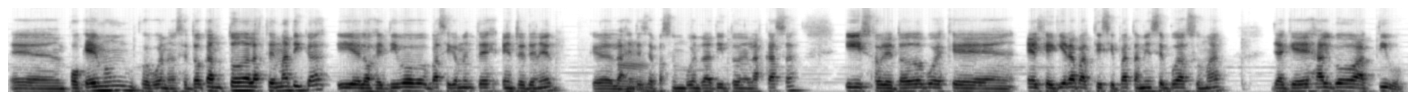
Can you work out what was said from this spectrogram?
eh, Pokémon, pues bueno, se tocan todas las temáticas y el objetivo básicamente es entretener, que la gente se pase un buen ratito en las casas y sobre todo pues que el que quiera participar también se pueda sumar ya que es algo activo,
